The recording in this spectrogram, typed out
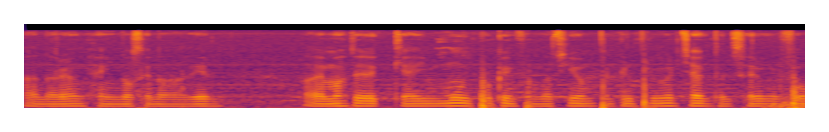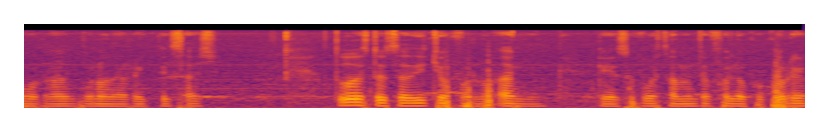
a Naranja y no sé nada de él. Además de que hay muy poca información porque el primer chat del server fue borrado por una red de Sasha. Todo esto está dicho por admin, que supuestamente fue lo que ocurrió.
